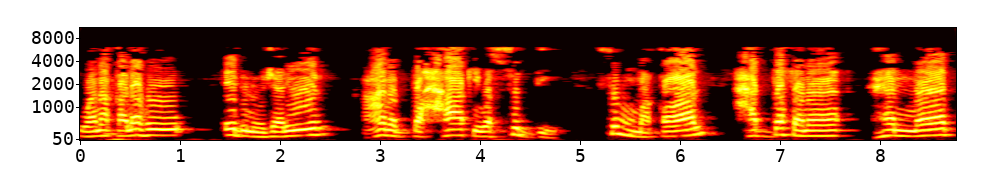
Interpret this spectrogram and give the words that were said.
ونقله ابن جرير عن الضحاك والسدي ثم قال حدثنا هناد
